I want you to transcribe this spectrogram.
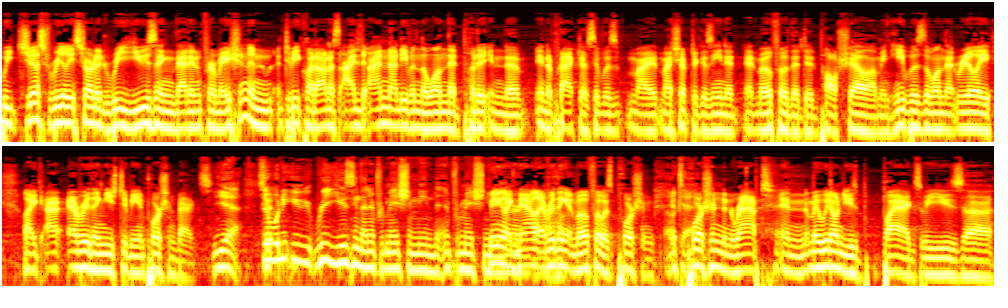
we just really started reusing that information, and to be quite honest, I, I'm not even the one that put it into into practice. It was my my chef de cuisine at, at MoPho that did Paul Shell. I mean, he was the one that really like everything used to be in portion bags. Yeah. So, what do you reusing that information mean? The information Being you like now everything at MoPho is portioned. It's portioned and wrapped, and I mean we don't use bags. We use uh,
